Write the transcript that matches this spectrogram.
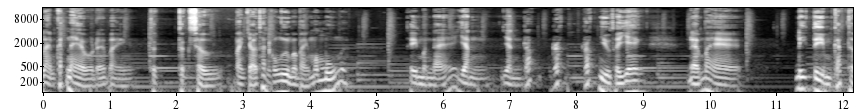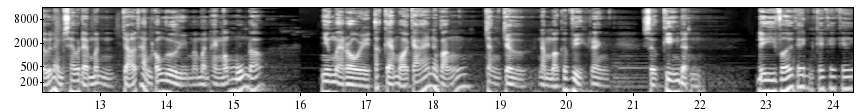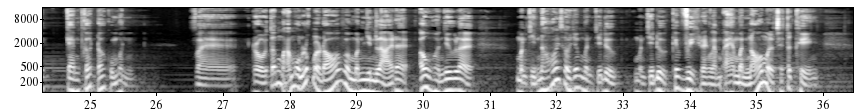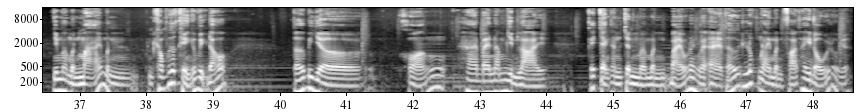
làm cách nào để bạn thực thực sự bạn trở thành con người mà bạn mong muốn thì mình đã dành dành rất rất rất nhiều thời gian để mà đi tìm cách thử làm sao để mình trở thành con người mà mình hằng mong muốn đó. Nhưng mà rồi tất cả mọi cái nó vẫn chần chừ nằm ở cái việc rằng sự kiên định đi với cái cái cái cái cam kết đó của mình. Và rồi tới mãi một lúc nào đó và mình nhìn lại ra ô oh, hình như là mình chỉ nói thôi chứ mình chỉ được mình chỉ được cái việc rằng làm à mình nói mình sẽ thực hiện. Nhưng mà mình mãi mình mình không có thực hiện cái việc đó. Tới bây giờ khoảng hai ba năm nhìn lại cái chặng hành trình mà mình bảo rằng là à tới lúc này mình phải thay đổi rồi á.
